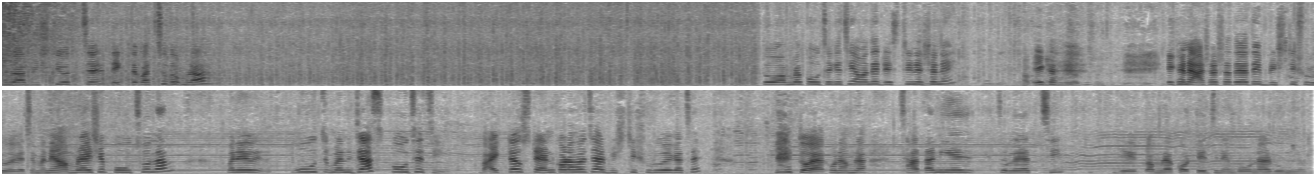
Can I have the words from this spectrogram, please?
পুরা বৃষ্টি হচ্ছে, দেখতে পাচ্ছ তোমরা? আমরা পৌঁছে গেছি আমাদের ডেস্টিনেশনে। এখানে এখানে আসার সাথে সাথেই বৃষ্টি শুরু হয়ে গেছে। মানে আমরা এসে পৌঁছলাম মানে পৌঁছ মানে জাস্ট পৌঁছেছি। বাইকটাও স্ট্যান্ড করা হয়েছে আর বৃষ্টি শুরু হয়ে গেছে। তো এখন আমরা ছাতা নিয়ে চলে যাচ্ছি যে আমরা কটেজ নেব না রুম নেব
